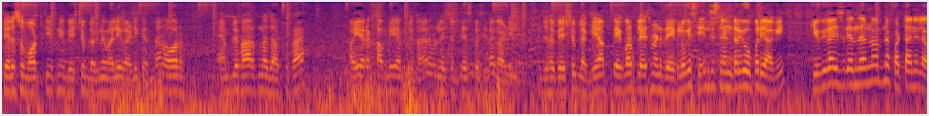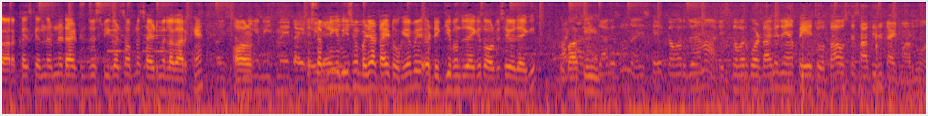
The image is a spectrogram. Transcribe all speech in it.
तेरह सौ वॉट की अपनी बेस्ट ट्यूब लगने वाली गाड़ी के अंदर और एम्पलीफायर अपना जा चुका है। और ये रखा अपनी एम्पलीफायर और ले सकते हैं इसको सीधा गाड़ी में। जो है बेस्ट ट्यूब लगी आप एक बार प्लेसमेंट देख लो कि सीएनजी सिलेंडर के ऊपर ही आ गई। क्योंकि गाइस इसके अंदर ना अपने फट्टा नहीं लगा रखा है। इसके अंदर अपने डायरेक्ट जो स्पीकर है अपने साइड में लगा रखे हैं। और के बीच में टाइट स्टेपनी के बीच में बढ़िया टाइट हो गया। अभी डिग्गी बंद हो जाएगी तो और भी सही हो जाएगी। तो बाकी इसका कवर जो है ना इस कवर को हटा के जो यहाँ पेच होता है उसके साथ ही से टाइट मार दूँगा।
